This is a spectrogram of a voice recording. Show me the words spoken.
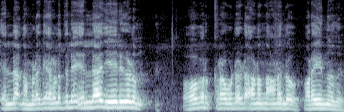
എല്ലാ നമ്മുടെ കേരളത്തിലെ എല്ലാ ജയിലുകളും ഓവർ ക്രൗഡഡ് ആണെന്നാണല്ലോ പറയുന്നത്.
